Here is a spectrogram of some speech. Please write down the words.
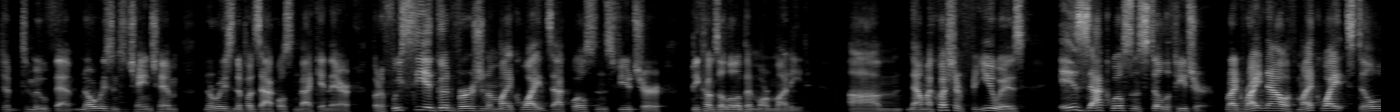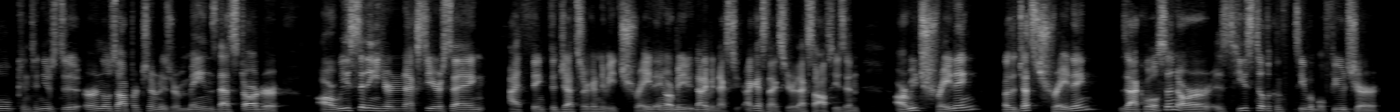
to, to, move them. No reason to change him. No reason to put Zach Wilson back in there. But if we see a good version of Mike White, Zach Wilson's future becomes a little bit more muddied. Um, now, my question for you is: Is Zach Wilson still the future? Like right now, if Mike White still continues to earn those opportunities, remains that starter, are we sitting here next year saying, I think the Jets are going to be trading, or maybe not even next year. I guess next year, next offseason. Are we trading? Are the Jets trading Zach Wilson, or is he still the conceivable future?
